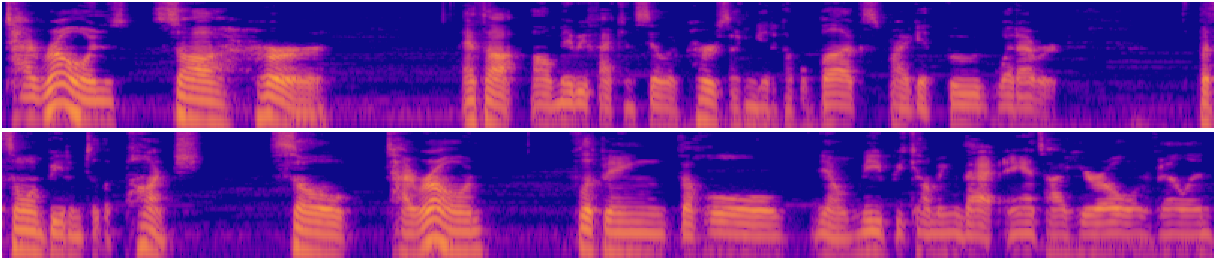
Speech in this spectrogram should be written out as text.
tyrone saw her and thought oh maybe if i can steal her purse i can get a couple bucks probably get food whatever. But someone beat him to the punch. So tyrone flipping the whole you know me becoming that anti-hero or villain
